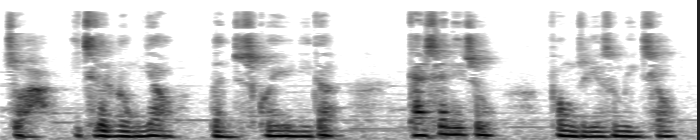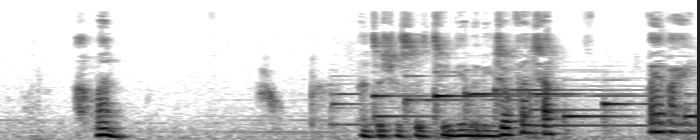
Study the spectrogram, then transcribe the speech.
主啊，一切的荣耀本就是归于你的，感谢你主，奉主耶稣名求，阿门。好，那这就是今天的灵修分享，拜拜。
